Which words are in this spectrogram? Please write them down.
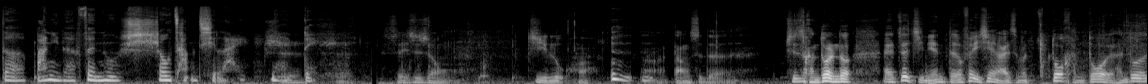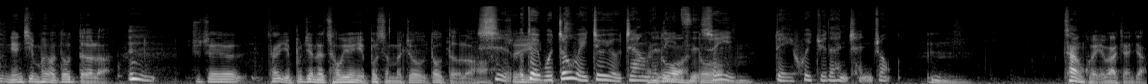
的把你的愤怒收藏起来。对，所以是这种记录哈。嗯啊，当时的。其实很多人都哎，这几年得肺腺癌什么多很多，很多年轻朋友都得了。嗯，就觉得他也不见得抽烟，也不什么，就都得了哈。是，对我周围就有这样的例子，所以对会觉得很沉重。嗯，忏悔要不要讲讲？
